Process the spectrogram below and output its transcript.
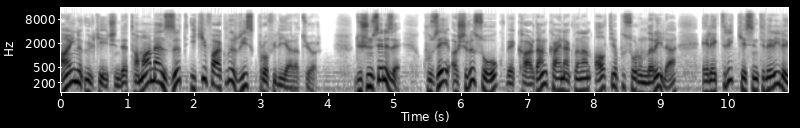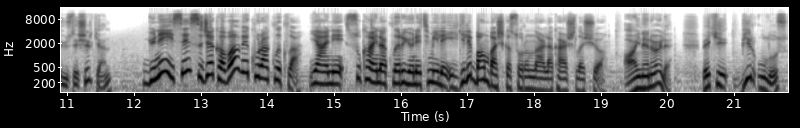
aynı ülke içinde tamamen zıt iki farklı risk profili yaratıyor. Düşünsenize, kuzey aşırı soğuk ve kardan kaynaklanan altyapı sorunlarıyla, elektrik kesintileriyle yüzleşirken, Güney ise sıcak hava ve kuraklıkla yani su kaynakları yönetimiyle ilgili bambaşka sorunlarla karşılaşıyor. aynen öyle. Peki bir ulus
